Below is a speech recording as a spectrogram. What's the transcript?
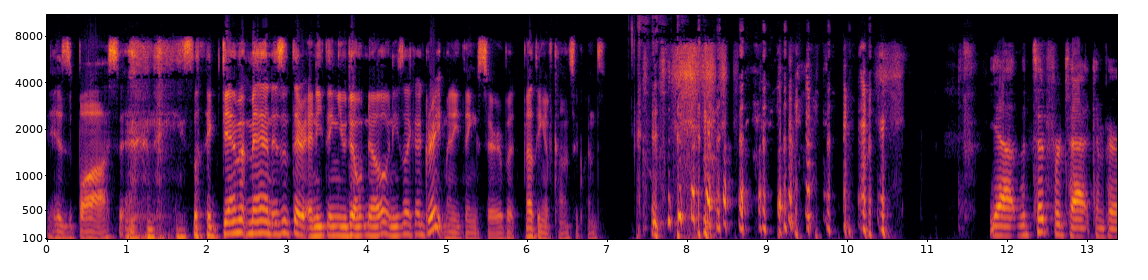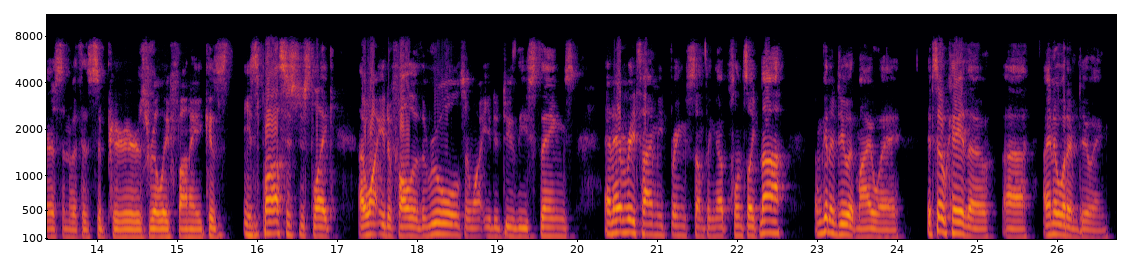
his boss, and he's like, "Damn it, man! Isn't there anything you don't know?" And he's like, "A great many things, sir, but nothing of consequence." Yeah, the tit for tat comparison with his superior is really funny because his boss is just like, I want you to follow the rules, I want you to do these things. And every time he brings something up, Flint's like, nah, I'm going to do it my way. It's okay, though. Uh, I know what I'm doing.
